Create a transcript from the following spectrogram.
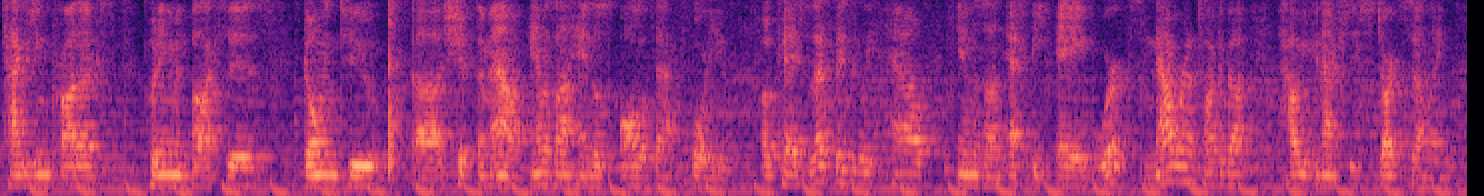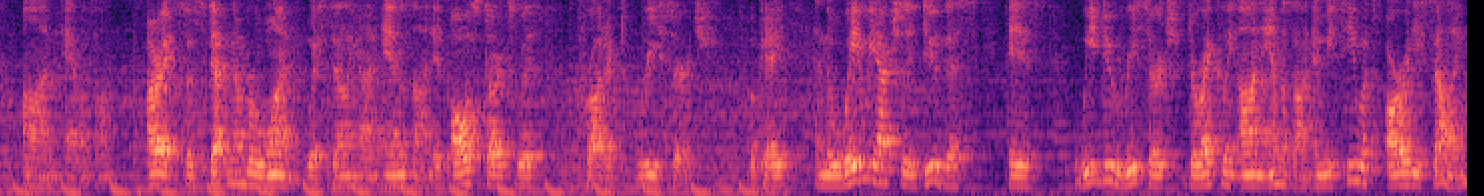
packaging products, putting them in boxes, going to uh, ship them out. Amazon handles all of that for you. Okay, so that's basically how Amazon FBA works. Now we're gonna talk about how you can actually start selling on Amazon. All right, so step number one with selling on Amazon, it all starts with product research, okay? And the way we actually do this is we do research directly on Amazon and we see what's already selling.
